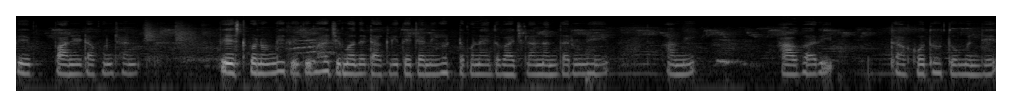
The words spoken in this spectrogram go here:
पे पाणी टाकून छान पेस्ट बनवून घेतली ती भाजीमध्ये टाकली त्याच्याने घट्टपणा येतं भाजीला नंतरून हे आम्ही आघारी टाकत होतो. म्हणजे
